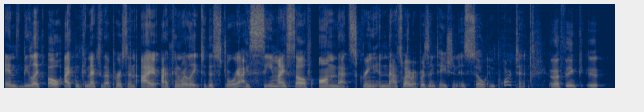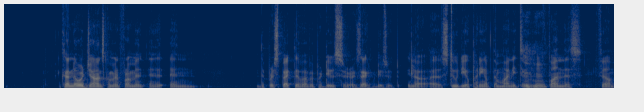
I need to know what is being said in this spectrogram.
and be like, oh, I can connect to that person. I, I can relate to this story. I see myself on that screen. And that's why representation is so important. And I think it, because I know where John's coming from, in, in, in the perspective of a producer, executive producer, you know, a studio putting up the money to fund this film.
